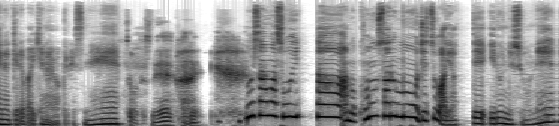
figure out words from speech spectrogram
えなければいけないわけですね。そうですね。はい。土井さんはそういった、あの、コンサルも実はやっているんですよね。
